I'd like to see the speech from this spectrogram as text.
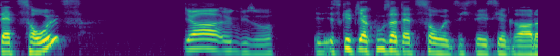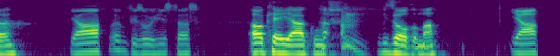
Dead Souls? Ja, irgendwie so. Es gibt Yakuza Dead Souls, ich sehe es hier gerade. Ja, irgendwie so hieß das. Okay, ja, gut. Wieso auch immer. Ja,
